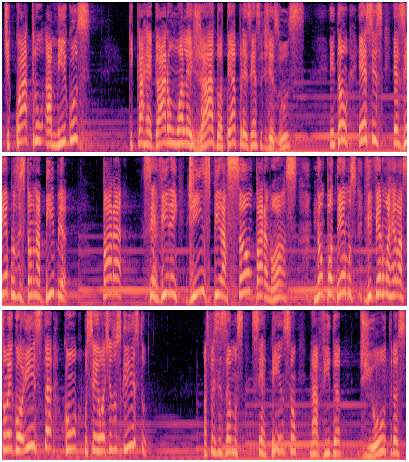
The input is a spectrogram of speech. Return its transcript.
de quatro amigos que carregaram um aleijado até a presença de Jesus. Então, esses exemplos estão na Bíblia para servirem de inspiração para nós. Não podemos viver uma relação egoísta com o Senhor Jesus Cristo. Nós precisamos ser bênção na vida de outras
